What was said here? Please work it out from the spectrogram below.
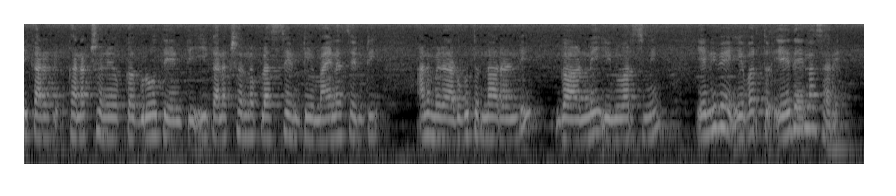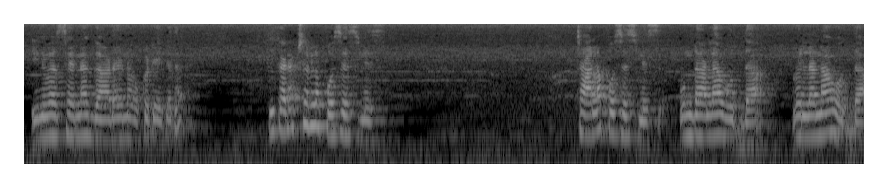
ఈ కనెక్షన్ యొక్క గ్రోత్ ఏంటి? ఈ కనెక్షన్లో ప్లస్ ఏంటి మైనస్ ఏంటి అని మీరు అడుగుతున్నారండి గాడ్ని యూనివర్స్ని ఎనీవే ఎవరితో ఏదైనా సరే యూనివర్స్ అయినా గాడ్ అయినా ఒకటే కదా. ఈ కనెక్షన్లో పొసెస్నెస్ చాలా పొసెస్నెస్ ఉండాలా వద్దా? వెళ్ళనా వద్దా?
